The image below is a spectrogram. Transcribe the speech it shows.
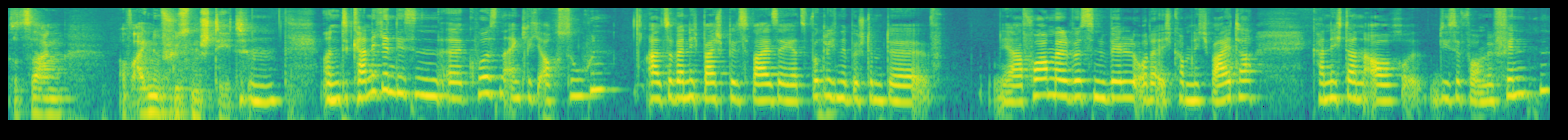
sozusagen auf eigenen Füßen steht. Mhm. Und kann ich in diesen äh, Kursen eigentlich auch suchen? Also wenn ich beispielsweise jetzt wirklich eine bestimmte ja, Formel wissen will oder ich komme nicht weiter, kann ich dann auch diese Formel finden?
